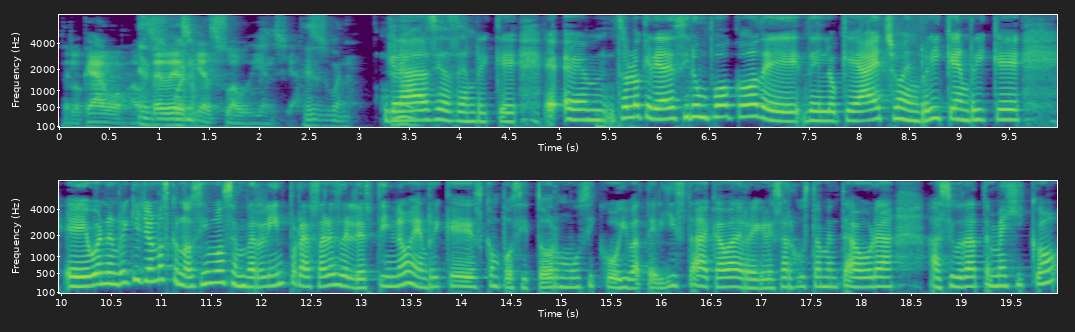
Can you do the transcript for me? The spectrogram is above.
de lo que hago a ustedes y a su audiencia. Eso es bueno. Gracias, Enrique. Eh, em, solo quería decir un poco de, de, lo que ha hecho Enrique. Enrique, eh, bueno, Enrique y yo nos conocimos en Berlín por azares del destino. Enrique es compositor, músico y baterista. Acaba de regresar justamente ahora a Ciudad de México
